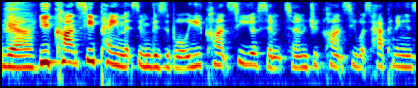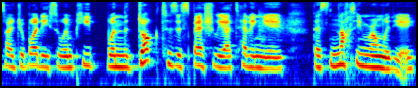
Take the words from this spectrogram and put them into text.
Yeah. you can't see pain that's invisible. You can't see your symptoms. You can't see what's happening inside your body. So when people, when the doctors especially are telling you there's nothing wrong with you,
